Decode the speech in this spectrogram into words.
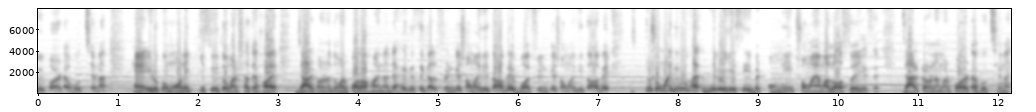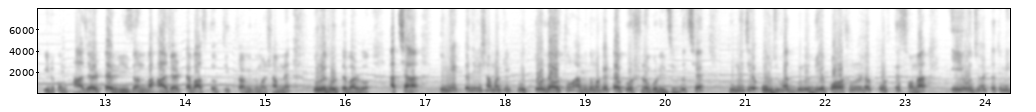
ওই পড়াটা হচ্ছে না। হ্যাঁ এরকম অনেক কিছুই তোমার সাথে হয় যার কারণে তোমার পড়া হয় না। দেখা গেছে গার্লফ্রেন্ডকে সময় দিতে হবে বয়ফ্রেন্ডকে সময় দিতে হবে, একটু সময় দিব ভেবে গেছি বাট অনেক সময় আমার লস হয়ে গেছে, যার কারণে আমার পড়াটা হচ্ছে না। এরকম হাজারটা রিজন বা হাজারটা বাস্তব চিত্র আমি তোমার সামনে তুলে ধরতে পারব। আচ্ছা তুমি একটা জিনিস আমাকে একটু উত্তর দাও তো, আমি তোমাকে একটা প্রশ্ন করি যে হচ্ছে, তুমি যে অজুহাতগুলো দিয়ে পড়াশোনাটা করতেছো না, এই অজুহাতটা তুমি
